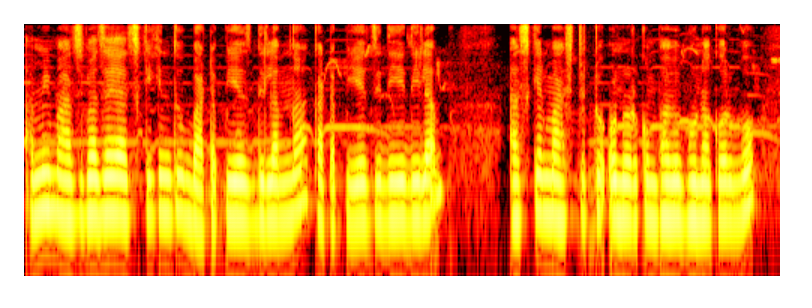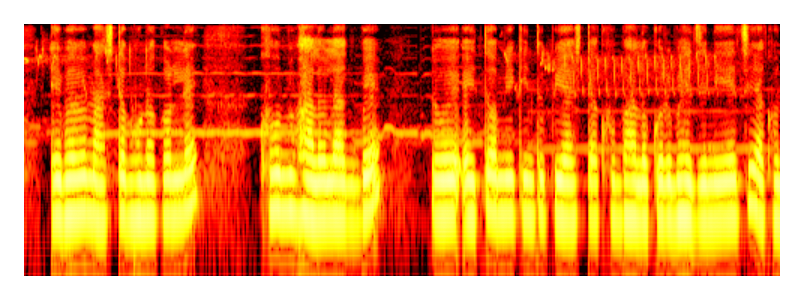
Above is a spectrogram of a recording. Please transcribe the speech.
আমি মাছ ভাজায় আজকে কিন্তু বাটা পেঁয়াজ দিলাম না, কাটা পেঁয়াজই দিয়ে দিলাম। আজকের মাছটা একটু অন্যরকমভাবে ভুনা করব। এভাবে মাছটা ভুনা করলে খুবই ভালো লাগবে। তো এই তো আমি কিন্তু পেঁয়াজটা খুব ভালো করে ভেজে নিয়েছি, এখন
